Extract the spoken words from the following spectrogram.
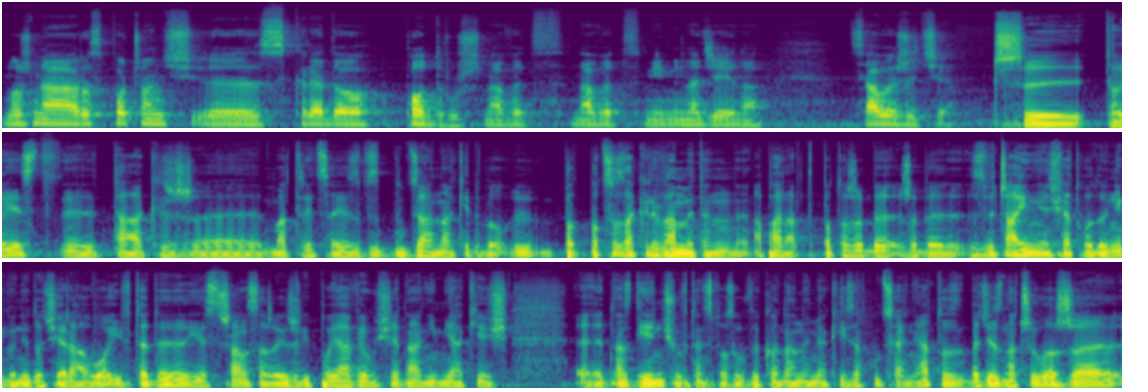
można rozpocząć y, z credo podróż, nawet, nawet miejmy nadzieję na całe życie. Czy to jest y, tak, że matryca jest wzbudzana, kiedy, y, po, po, co zakrywamy ten aparat? Po to, żeby, żeby zwyczajnie światło do niego nie docierało i wtedy jest szansa, że jeżeli pojawią się na nim jakieś, y, na zdjęciu w ten sposób wykonanym jakieś zakłócenia, to będzie znaczyło, że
